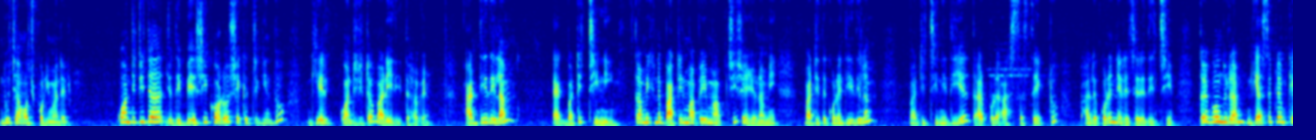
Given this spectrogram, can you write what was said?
দু চামচ পরিমাণের। কোয়ান্টিটিটা যদি বেশি করো, সেক্ষেত্রে কিন্তু ঘিয়ের কোয়ান্টিটিটা বাড়িয়ে দিতে হবে। আর দিয়ে দিলাম এক বাটি চিনি। তো আমি এখানে বাটির মাপেই মাপছি, সেই জন্য আমি বাটিতে করে দিয়ে দিলাম। বাটি চিনি দিয়ে তারপরে আস্তে আস্তে একটু ভালো করে নেড়ে চেড়ে দিচ্ছি। তবে বন্ধুরা, গ্যাসের ফ্লেমকে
